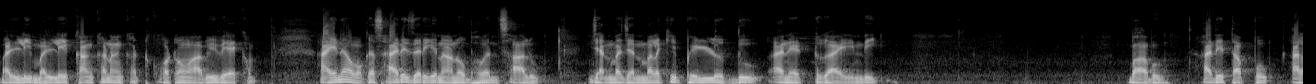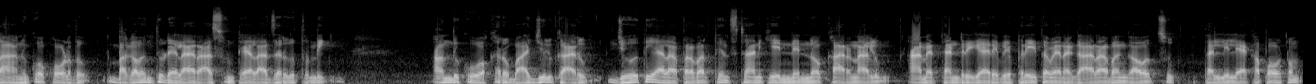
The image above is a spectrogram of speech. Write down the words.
మళ్ళీ మళ్ళీ కంకణం కట్టుకోవటం అవివేకం. అయినా ఒకసారి జరిగిన అనుభవం చాలు. జన్మ జన్మలకి పెళ్ళొద్దు అనేట్టుగా అయింది. బాబు అది తప్పు. అలా అనుకోకూడదు. భగవంతుడు ఎలా రాసుంటే అలా జరుగుతుంది. అందుకు ఒకరు బాధ్యులు కారు. జ్యోతి అలా ప్రవర్తించడానికి ఎన్నెన్నో కారణాలు. ఆమె తండ్రి గారి విపరీతమైన గారాభం కావచ్చు తల్లి లేకపోవటం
